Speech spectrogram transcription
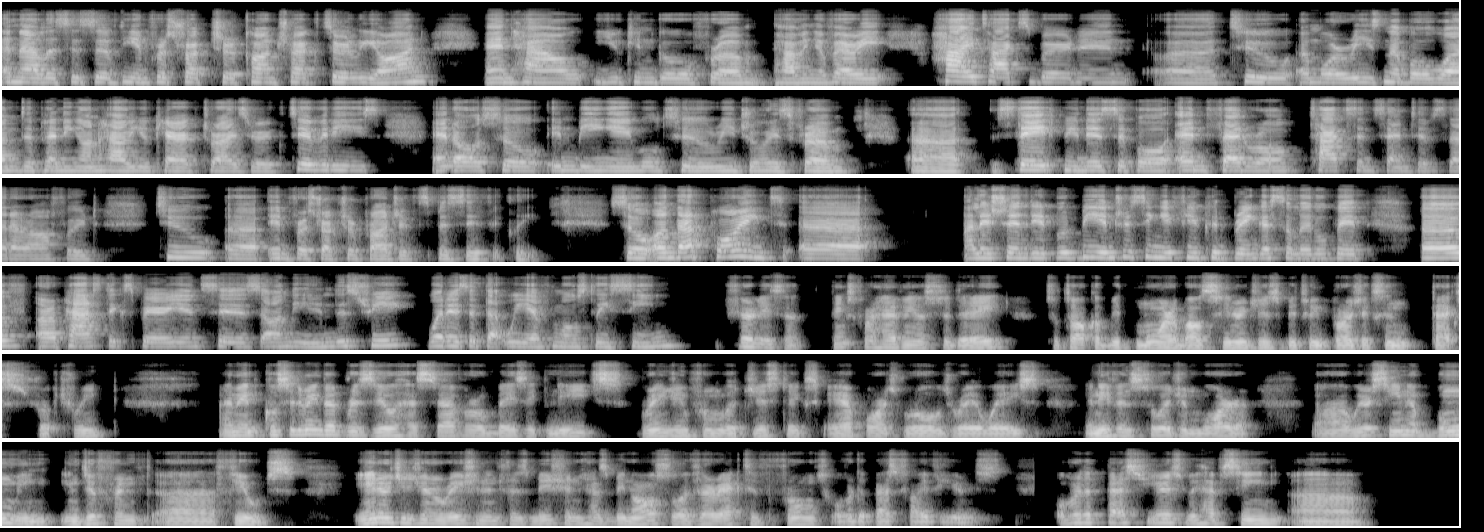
analysis of the infrastructure contracts early on and how you can go from having a very high tax burden uh, to a more reasonable one depending on how you characterize your activities and also in being able to rejoice from uh, state municipal and federal tax incentives that are offered to uh, infrastructure projects specifically. So on that point uh, Alexandre, it would be interesting if you could bring us a little bit of our past experiences on the industry. What is it that we have mostly seen? Sure, Lisa. Thanks for having us today to talk a bit more about synergies between projects and tax structuring. I mean, considering that Brazil has several basic needs ranging from logistics, airports, roads, railways, and even sewage and water, uh, we are seeing a booming in different uh, fields Energy generation and transmission has been also a very active front over the past five years. Over the past years, we have seen uh,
